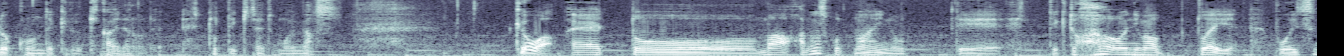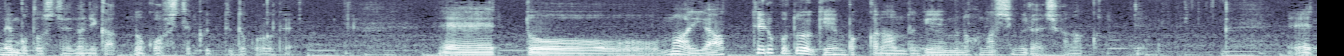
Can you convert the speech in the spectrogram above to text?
録音できる機会なので、撮っていきたいと思います。今日は、えー、っと、まあ、話すことないので、適当に、まあ、とはいえ、ボイスメモとして何か残していくっていうところで、えー、っと、まあ、やってることはゲームばっかなんで、ゲームの話ぐらいしかなくって、え、っ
